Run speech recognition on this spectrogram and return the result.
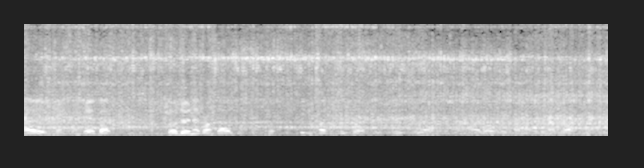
Oh, thanks on there back. Sure do never update. Just didn't take the off the street here. I will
